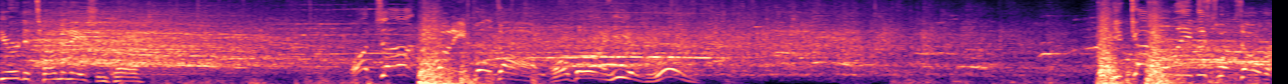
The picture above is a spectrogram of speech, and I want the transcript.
pure determination, Cole. Watch out. Running Bulldog. Oh, boy, he is rolling. You gotta believe this one's over.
